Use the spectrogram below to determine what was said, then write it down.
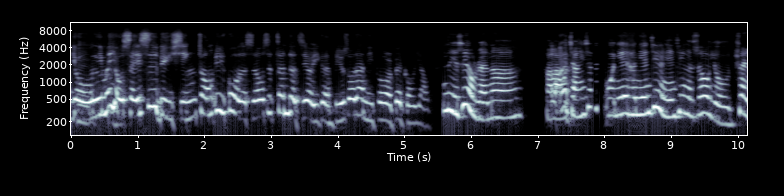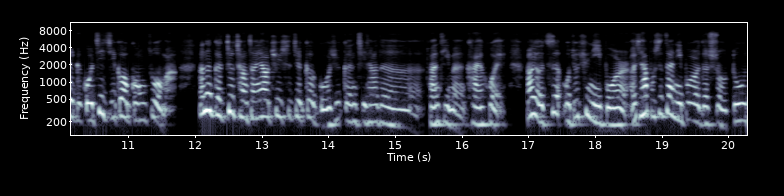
有你们有谁是旅行中遇过的时候是真的只有一个人？比如说在尼泊尔被狗咬，那也是有人啊。好了，我讲一下，我年很年轻很年轻的时候有在一个国际机构工作嘛，那那个就常常要去世界各国去跟其他的团体们开会。然后有一次我就去尼泊尔，而且它不是在尼泊尔的首都，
